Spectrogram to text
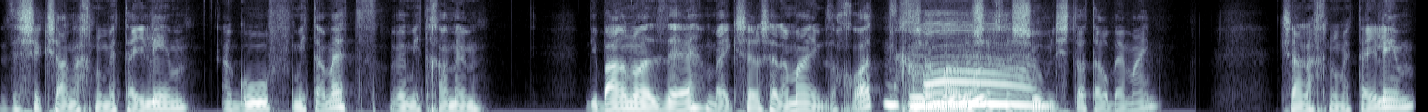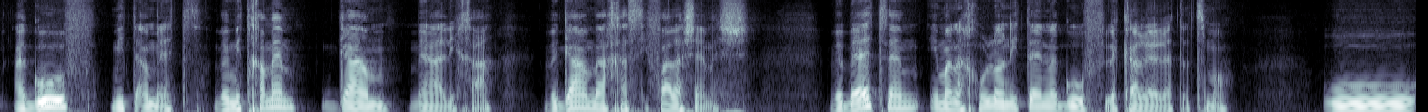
זה שכשאנחנו מטיילים, הגוף מתאמץ ומתחמם. דיברנו על זה בהקשר של המים, זוכרות? נכון. אמרנו שחשוב לשתות הרבה מים. כשאנחנו מטיילים, הגוף מתאמץ ומתחמם, גם מההליכה וגם מהחשיפה לשמש. ובעצם, אם אנחנו לא ניתן לגוף לקרר את עצמו, הוא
